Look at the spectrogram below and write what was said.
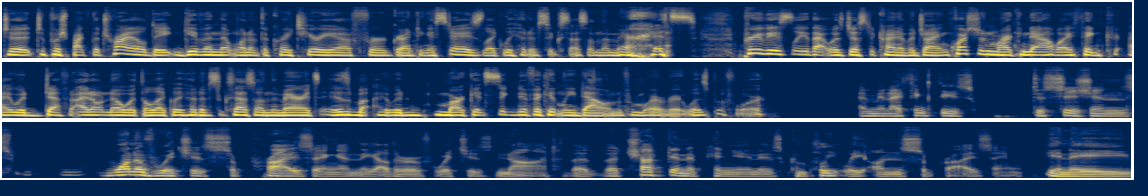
to, to push back the trial date, given that one of the criteria for granting a stay is likelihood of success on the merits. Previously, that was just a kind of a giant question mark. Now, I think I would definitely, I don't know what the likelihood of success on the merits is, but I would mark it significantly down from wherever it was before. I mean, I think these decisions, one of which is surprising and the other of which is not. The, the Chutkan opinion is completely unsurprising. In a,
